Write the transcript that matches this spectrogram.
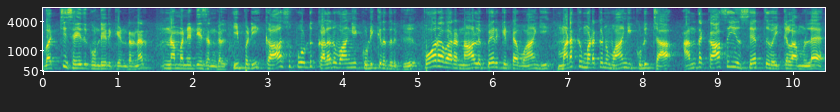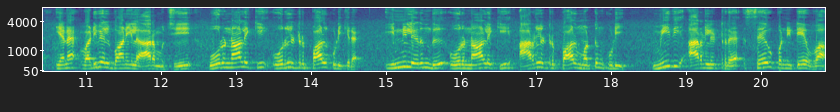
வச்சு செய்து கொண்டிருக்கின்றனர் நம்ம நெட்டிசன்கள். இப்படி காசு போட்டு கலர் வாங்கி குடிக்கிறதுக்கு போற வர நாலு பேர்கிட்ட வாங்கி மடக்கு மடக்குன்னு வாங்கி குடிச்சா அந்த காசையும் சேர்த்து வைக்கலாம்ல என வடிவேல் பாணியில் ஆரம்பிச்சு ஒரு நாளைக்கு ஒரு லிட்டர் பால் குடிக்கிற இன்னிலிருந்து ஒரு நாளைக்கு அரை லிட்டர் பால் மட்டும் குடி மீதி அரை லிட்டரை சேவ் பண்ணிட்டே வா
